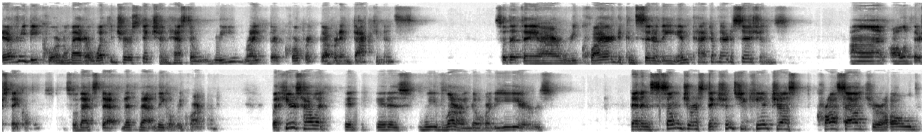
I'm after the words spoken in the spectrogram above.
every B Corp, no matter what the jurisdiction, has to rewrite their corporate governing documents so that they are required to consider the impact of their decisions on all of their stakeholders. So that's that that, that legal requirement. But here's how it, it it is we've learned over the years that in some jurisdictions you can't just cross out your old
